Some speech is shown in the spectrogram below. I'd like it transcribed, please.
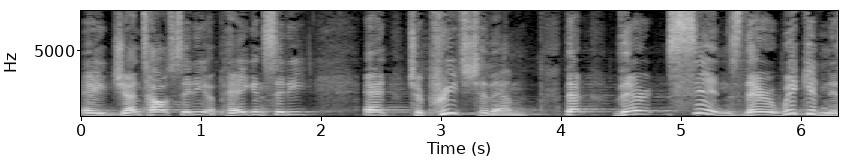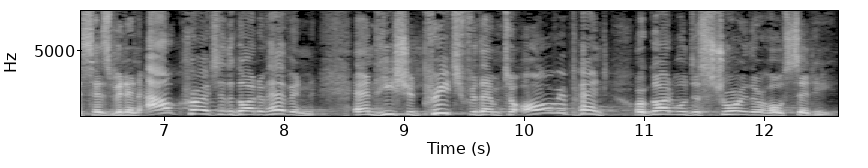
a Gentile city, a pagan city, and to preach to them that their sins, their wickedness has been an outcry to the God of heaven, and he should preach for them to all repent, or God will destroy their whole city.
